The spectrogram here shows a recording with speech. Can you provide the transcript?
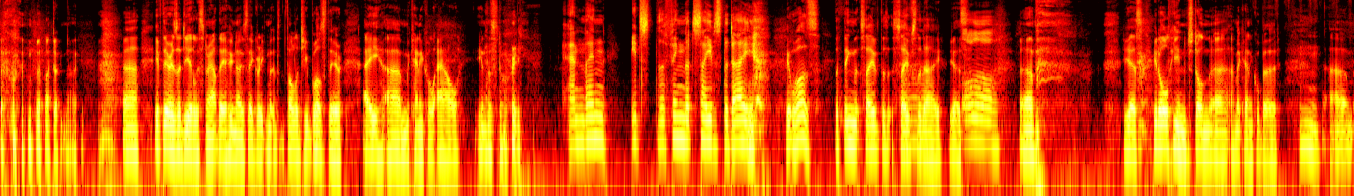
I don't know. Uh, if there is a dear listener out there who knows their Greek mythology, was there a uh, mechanical owl in the story? And then it's the thing that saves the day. It was the thing that saved the saves the day. Yes, oh. um, yes. It all hinged on uh, a mechanical bird. Mm. Um,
